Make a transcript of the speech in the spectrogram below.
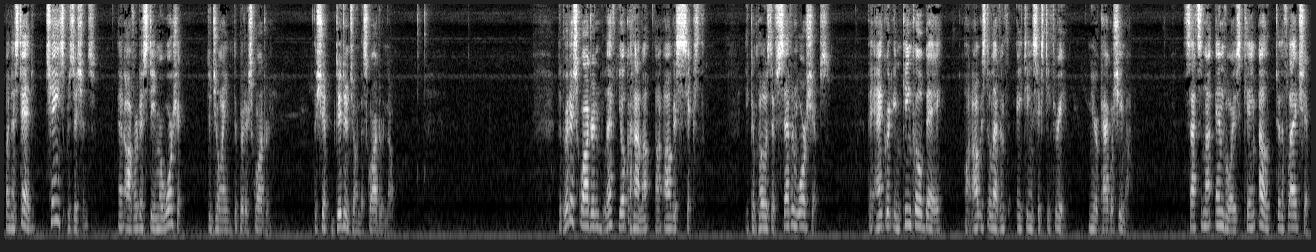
but instead changed positions and offered a steamer warship to join the British squadron. The ship didn't join the squadron, though. The British squadron left Yokohama on August 6th. It composed of seven warships. They anchored in Kinko Bay on August 11th, 1863, near Kagoshima. Satsuma envoys came out to the flagship,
